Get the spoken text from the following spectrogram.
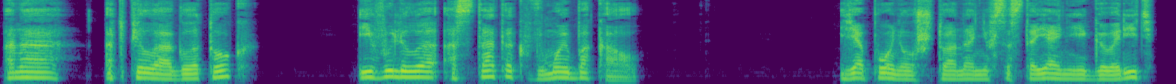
Она отпила глоток и вылила остаток в мой бокал. Я понял, что она не в состоянии говорить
